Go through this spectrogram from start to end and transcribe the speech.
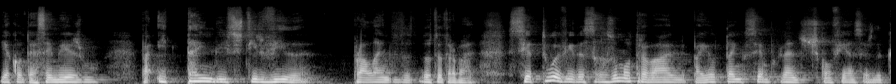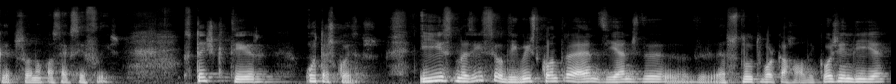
e acontecem mesmo Pá, e tem de existir vida para além do, do, teu trabalho. Se a tua vida se resume ao trabalho, eu tenho sempre grandes desconfianças de que a pessoa não consegue ser feliz. Tu tens que ter outras coisas. E isso, mas isso eu digo isto contra anos e anos de, de absoluto workaholic. Hoje em dia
